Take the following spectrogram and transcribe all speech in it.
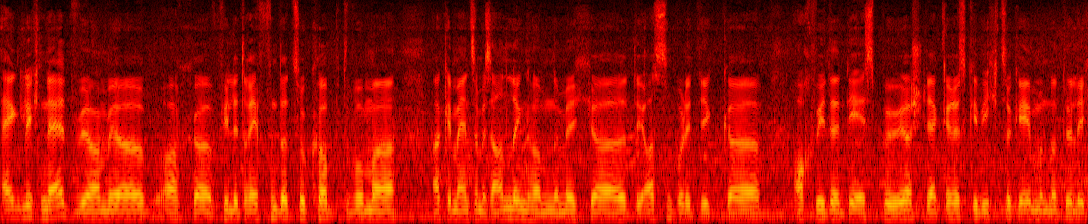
eigentlich nicht. Wir haben ja auch äh, viele Treffen dazu gehabt, wo wir ein gemeinsames Anliegen haben, nämlich äh, die Außenpolitik äh, auch wieder in die SPÖ ein stärkeres Gewicht zu geben und natürlich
